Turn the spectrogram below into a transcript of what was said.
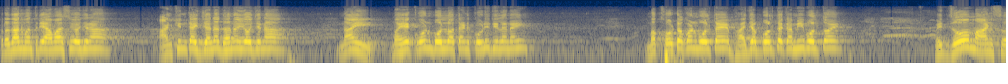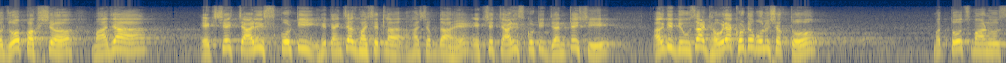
प्रधानमंत्री आवास योजना. आणखीन काही जनधन योजना. नाही मग हे कोण बोललो होतं आणि कोणी दिलं नाही? मग खोटं कोण बोलतंय? भाजप बोलतोय का मी बोलतोय? जो माणसं जो पक्ष माझ्या एकशे चाळीस कोटी हे त्यांच्याच भाषेतला हा शब्द आहे एकशे चाळीस कोटी जनतेशी अगदी दिवसा ढवळ्या खोटं बोलू शकतो. मग तोच माणूस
